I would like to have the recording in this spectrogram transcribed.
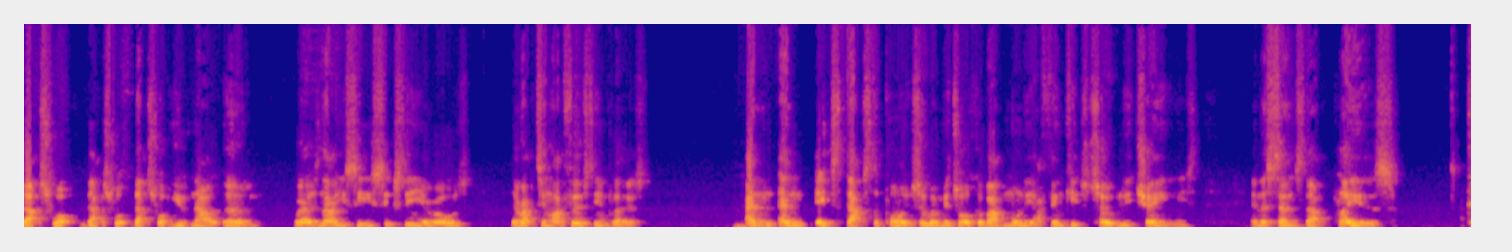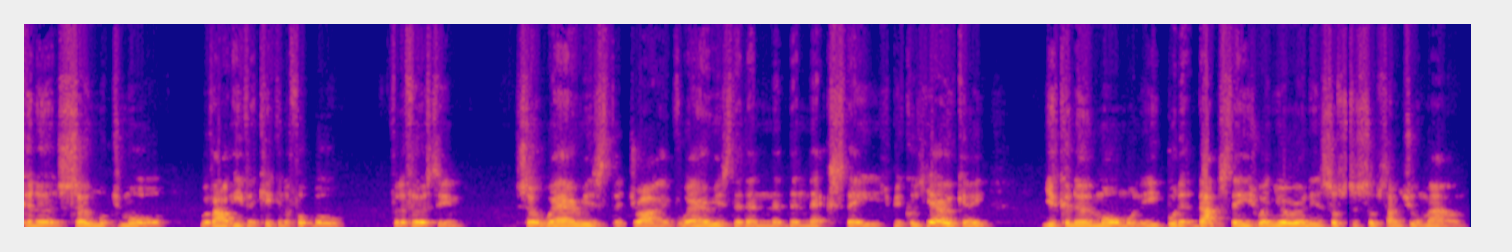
that's what that's what that's what you've now earned. Whereas now you see 16 year olds, they're acting like first team players. Mm. And and it's that's the point. So when we talk about money, I think it's totally changed in the sense that players can earn so much more without even kicking a football for the first team. So where is the drive? Where is the then the, the next stage? Because yeah, okay, you can earn more money, but at that stage, when you're earning such a substantial amount,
